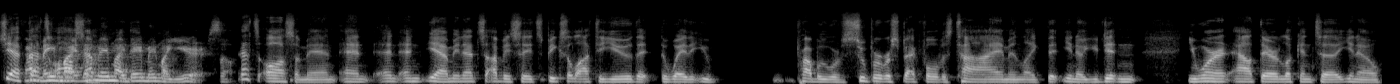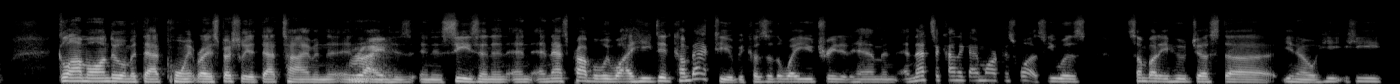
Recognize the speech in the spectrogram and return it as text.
Jeff. that made my that made my day made my year so That's awesome, man. And and and yeah, I mean that's obviously it speaks a lot to you that the way that you probably were super respectful of his time and like that you know you didn't you weren't out there looking to you know glom onto him at that point right especially at that time in the in, Right. in his in his season and and and that's probably why he did come back to you because of the way you treated him and and that's the kind of guy Marcus was he was somebody who just uh you know he he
